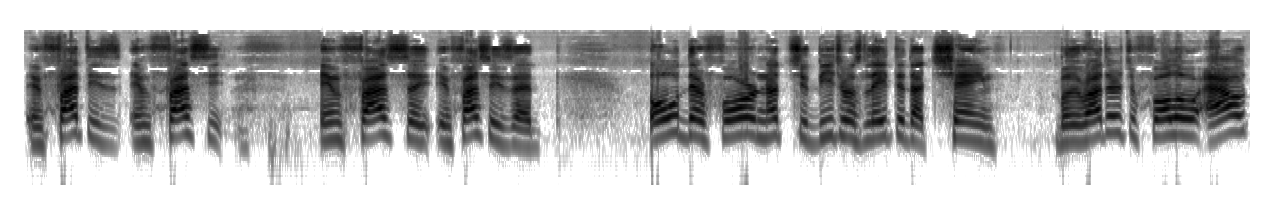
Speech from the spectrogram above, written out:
emphasized, emphasized, emphasized ought therefore not to be translated as shame, but rather to follow out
